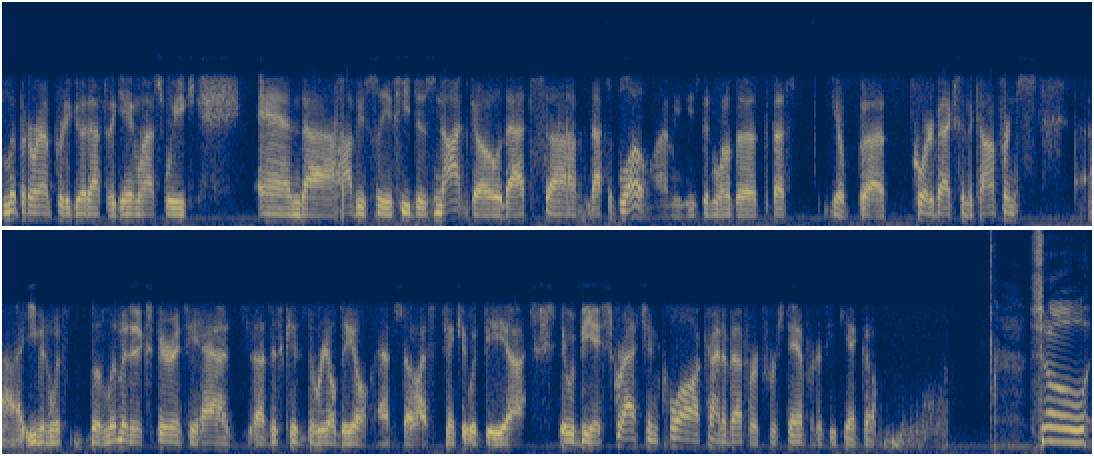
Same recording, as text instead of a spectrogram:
limping around pretty good after the game last week, and uh, obviously, if he does not go, that's uh, that's a blow. I mean, he's been one of the, the best you know uh, quarterbacks in the conference even with the limited experience he had, uh, this kid's the real deal. And so I think it would be uh, it would be a scratch and claw kind of effort for Stanford if he can't go. So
